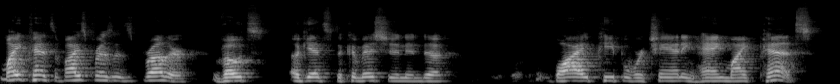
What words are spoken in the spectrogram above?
Mike Pence, the vice president's brother, votes against the commission into why people were chanting "Hang Mike Pence"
